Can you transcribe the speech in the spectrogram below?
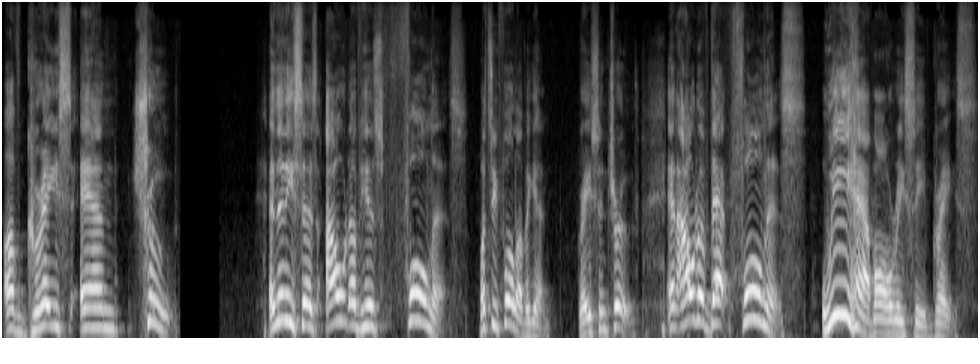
of grace and truth. And then he says, out of his fullness. What's he full of again? Grace and truth. And out of that fullness, we have all received grace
